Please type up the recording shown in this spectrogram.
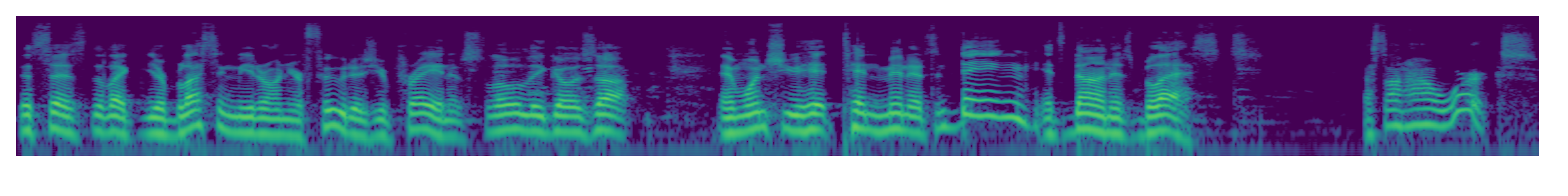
that says that like your blessing meter on your food as you pray and it slowly goes up. And once you hit 10 minutes and ding, it's done, it's blessed. That's not how it works.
